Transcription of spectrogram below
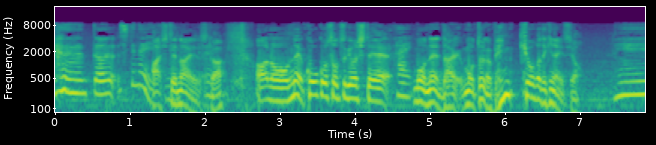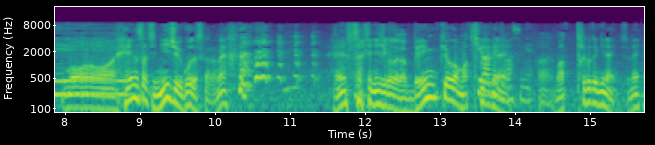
ーんとしてないね、あしてないですか、あのね高校卒業して、はい。もうね大もうとにかく勉強ができないんですよもう偏差値25ですからね。偏差値25だから勉強が全くできない。ね。はい、全くできないんですよね、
